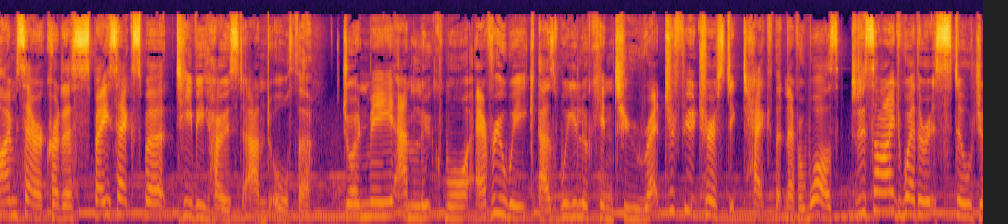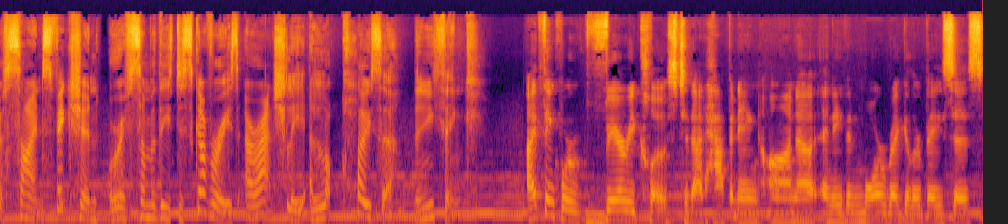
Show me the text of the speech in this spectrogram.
I'm Sarah Cruddas, space expert, TV host, and author. Join me and Luke Moore every week as we look into retrofuturistic tech that never was to decide whether it's still just science fiction or if some of these discoveries are actually a lot closer than you think. I think we're very close to that happening on a, an even more regular basis.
